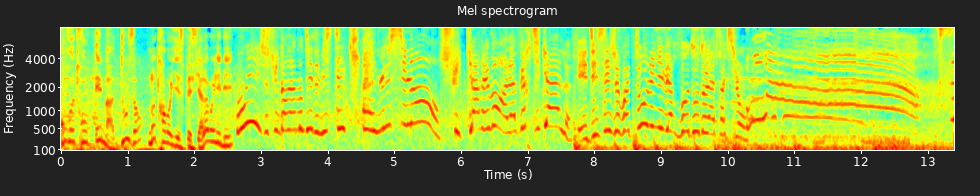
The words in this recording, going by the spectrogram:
On retrouve Emma, 12 ans, notre envoyée spéciale à Walibi. Oui, je suis dans la montée de Mystique. Hallucinant Je suis carrément à la verticale. Et d'ici, je vois tout l'univers vaudou de l'attraction. Ça,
